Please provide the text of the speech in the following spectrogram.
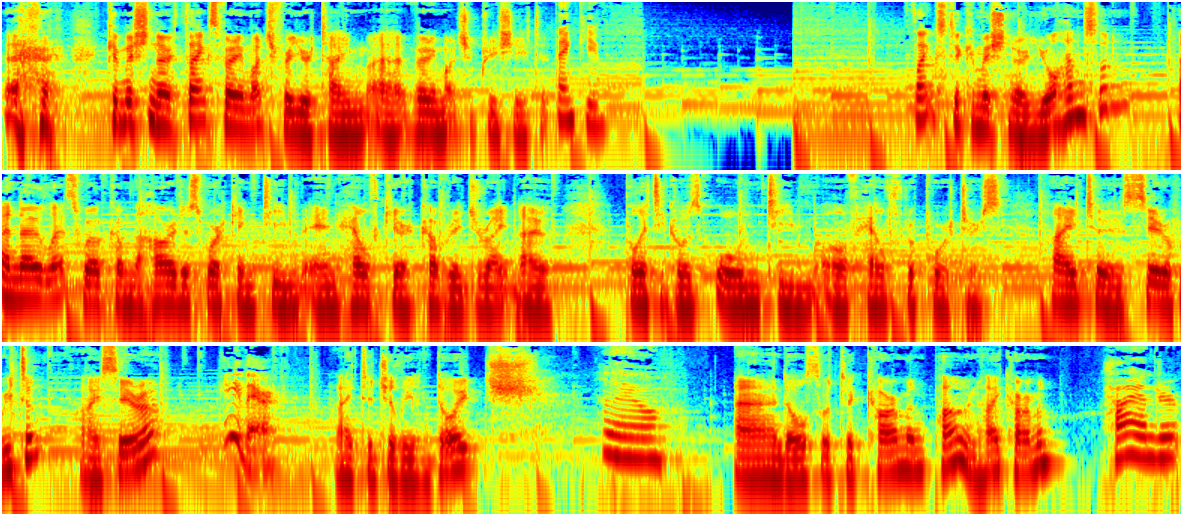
Commissioner, thanks very much for your time. Uh, very much appreciate it. Thank you. Thanks to Commissioner Johansson. And now let's welcome the hardest working team in healthcare coverage right now, Politico's own team of health reporters. Hi to Sarah Wheaton. Hi, Sarah. Hey there. Hi to Jillian Deutsch. Hello. And also to Carmen Paun. Hi, Carmen. Hi, Andrew.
